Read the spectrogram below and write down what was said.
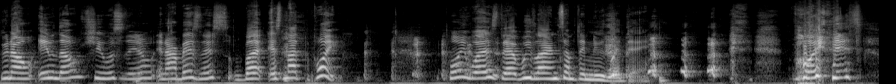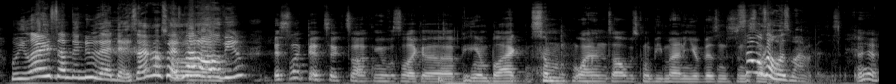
You know, even though she was, you know, in our business, but it's not the point. point was that we learned something new that day. point is, we learned something new that day. So that's what I'm saying. It's not all of you. It's like that TikTok. and It was like uh, being black. Someone's always going to be minding your business. And Someone's like, always mind my business. yeah.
